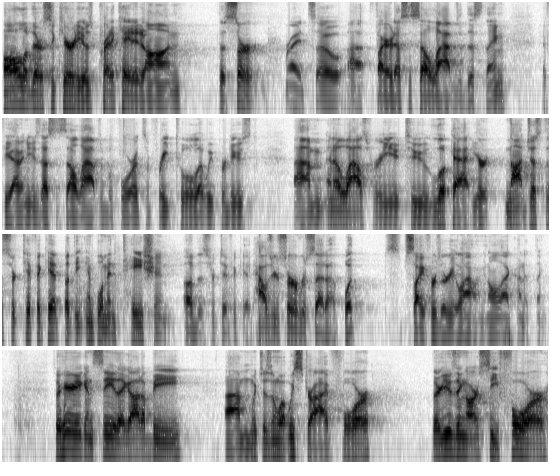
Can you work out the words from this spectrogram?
all of their security was predicated on the cert, right? So uh, fired SSL Labs at this thing. If you haven't used SSL Labs before, it's a free tool that we produced um, and allows for you to look at your, not just the certificate, but the implementation of the certificate. How's your server set up? What ciphers are you allowing? And all that kind of thing. So here you can see they got a B, um, which isn't what we strive for. They're using RC4,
